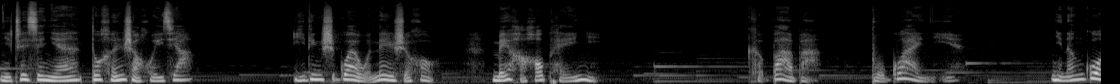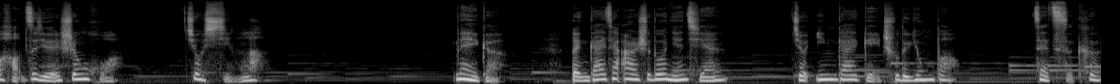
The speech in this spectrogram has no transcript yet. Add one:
你这些年都很少回家，一定是怪我那时候没好好陪你。可爸爸不怪你。你能过好自己的生活，就行了。那个本该在二十多年前就应该给出的拥抱，在此刻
